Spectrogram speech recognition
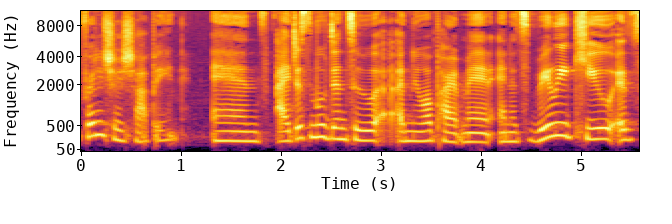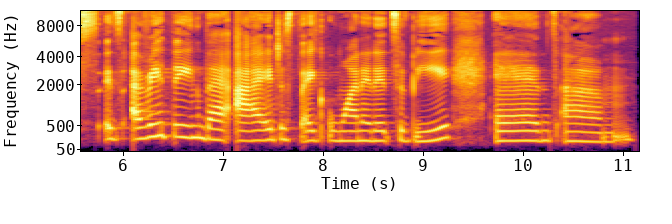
furniture shopping and I just moved into a new apartment and it's really cute. It's it's everything that I just like wanted it to be. And um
